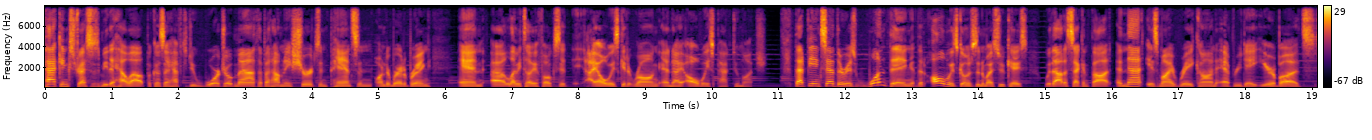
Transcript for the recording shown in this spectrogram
Packing stresses me the hell out because I have to do wardrobe math about how many shirts and pants and underwear to bring. And uh, let me tell you, folks, it, I always get it wrong and I always pack too much. That being said, there is one thing that always goes into my suitcase without a second thought, and that is my Raycon Everyday Earbuds.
